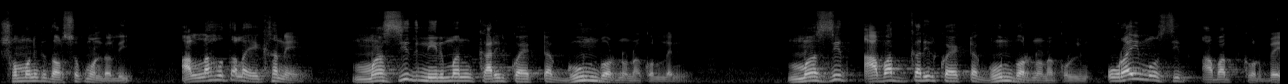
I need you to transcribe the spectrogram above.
সম্মানিত দর্শক মণ্ডলী, আল্লাহ তালা এখানে মসজিদ নির্মাণকারীর কয়েকটা গুণ বর্ণনা করলেন। মসজিদ আবাদকারীর কয়েকটা গুণ বর্ণনা করলেন। ওরাই মসজিদ আবাদ করবে,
